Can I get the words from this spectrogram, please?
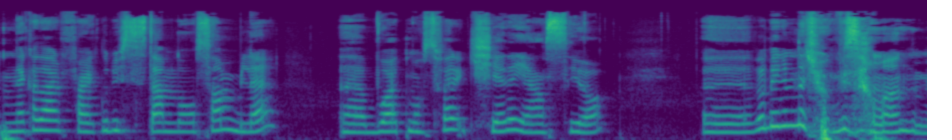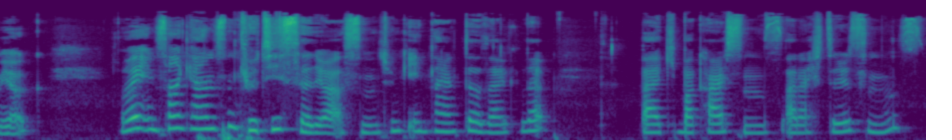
Ne kadar farklı bir sistemde olsam bile e, bu atmosfer kişiye de yansıyor. E, ve benim de çok bir zamanım yok. Ve insan kendisini kötü hissediyor aslında. Çünkü internette özellikle belki bakarsınız, araştırırsınız.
